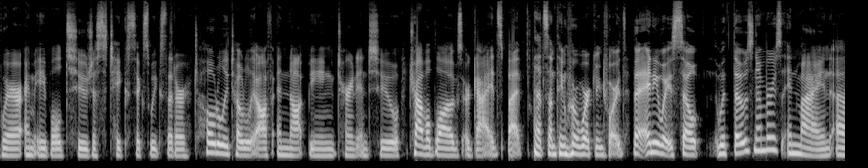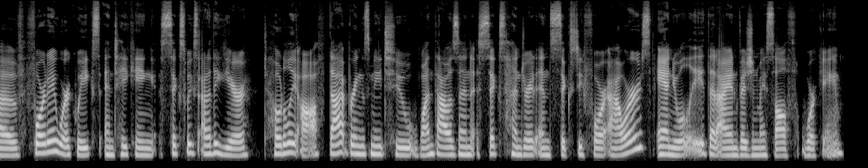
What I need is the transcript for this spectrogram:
where I'm able to just take six weeks that are totally, totally off and not being turned into travel blogs or guides. But that's something we're working towards. But, anyways, so with those numbers in mind of four day work weeks and taking six weeks out of the year totally off. That brings me to 1,664 hours annually that I envision myself working.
